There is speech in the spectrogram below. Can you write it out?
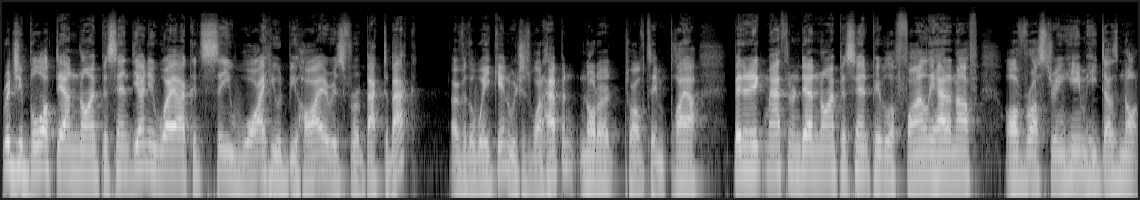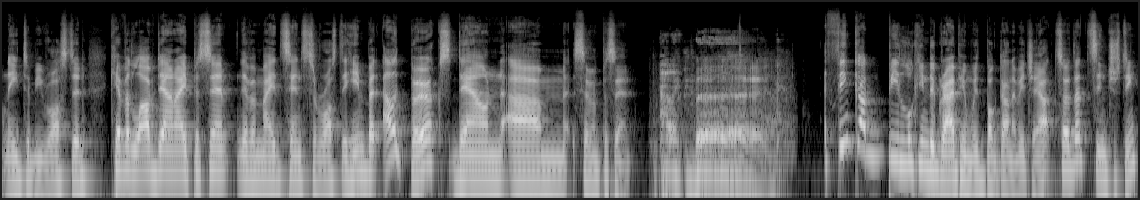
Reggie Bullock down 9%. The only way I could see why he would be higher is for a back to back over the weekend, which is what happened, not a 12 team player. Bennedict Mathurin down 9%. People have finally had enough of rostering him. He does not need to be rostered. Kevin Love down 8%. Never made sense to roster him. But Alec Burks down um, 7%. Alec Burke. I think I'd be looking to grab him with Bogdanovic out, so that's interesting.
